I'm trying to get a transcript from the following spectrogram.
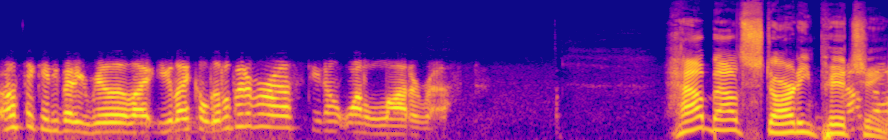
I don't think anybody really like you like a little bit of a rest. You don't want a lot of rest. How about starting pitching?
